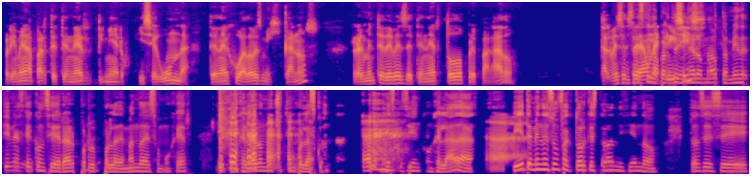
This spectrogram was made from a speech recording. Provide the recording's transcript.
primera parte, tener dinero y segunda, tener jugadores mexicanos, realmente debes de tener todo preparado. Tal vez Pero sea una la parte de dinero, Mau, también la tienes que considerar por, por la demanda de su mujer. Le congelaron mucho tiempo las cuentas. Es que siguen congeladas. Ah, Y también es un factor que estaban diciendo. Entonces, eh,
